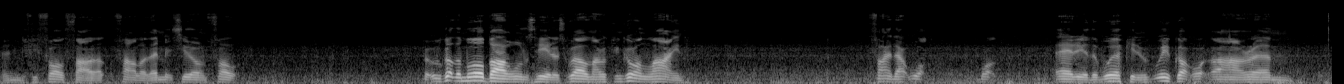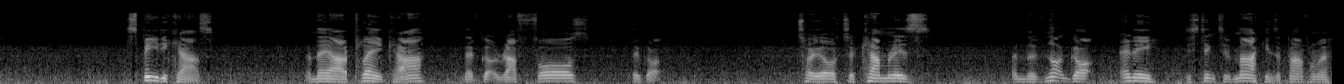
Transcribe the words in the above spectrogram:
And if you fall foul, foul of them it's your own fault. But we've got the mobile ones here as well. Now we can go online, find out what what area they're working. We've got what are um, speedy cars, and they are a playing car. They've got RAV4s, they've got Toyota Camrys, and they've not got any distinctive markings apart from a.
